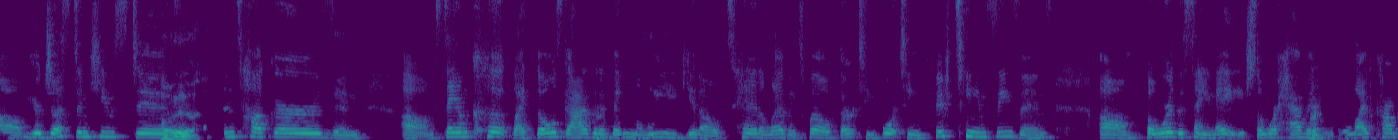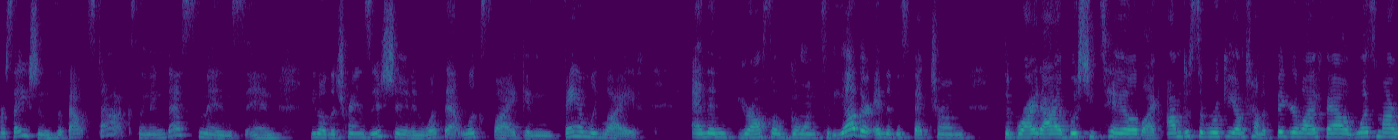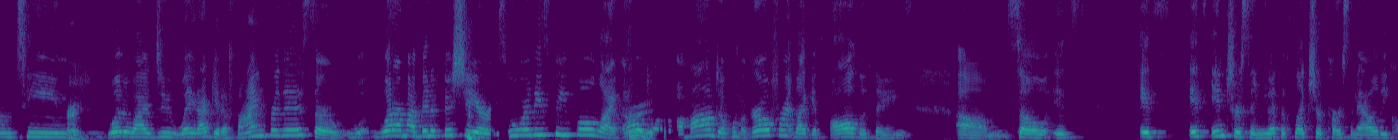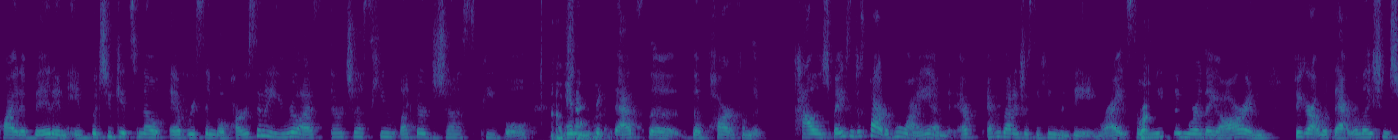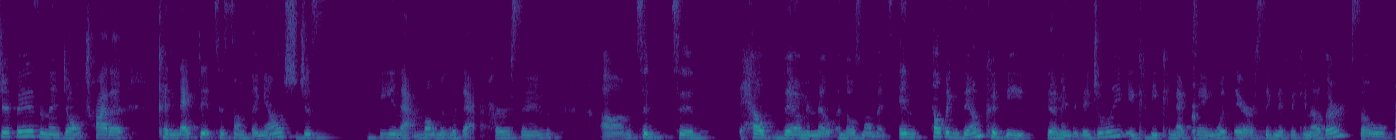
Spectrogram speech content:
um, your Justin Houston, oh, yeah. Justin Tuckers, and um, Sam Koch, like those guys that have been in the league, you know, 10, 11, 12, 13, 14, 15 seasons. Um, but we're the same age. So we're having right. life conversations about stocks and investments and, you know, the transition and what that looks like and family life. And then you're also going to the other end of the spectrum, the bright eyed, bushy tailed, like, I'm just a rookie. I'm trying to figure life out. What's my routine? Right. What do I do? Wait, I get a fine for this? Or wh- what are my beneficiaries? Who are these people? Like, oh, right. do I put my mom? Do I put my girlfriend? Like, it's all the things. Um, so it's, it's, it's interesting. You have to flex your personality quite a bit, and, and, but you get to know every single person, and you realize they're just human, like they're just people. Absolutely. And I think that's the the part from the college space and just part of who I am. Everybody's just a human being, right? So right. meet them where they are and figure out what that relationship is, and then don't try to connect it to something else. Just be in that moment with that person um, to to help them in, the, in those moments. And helping them could be them individually. It could be connecting with their significant other, so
